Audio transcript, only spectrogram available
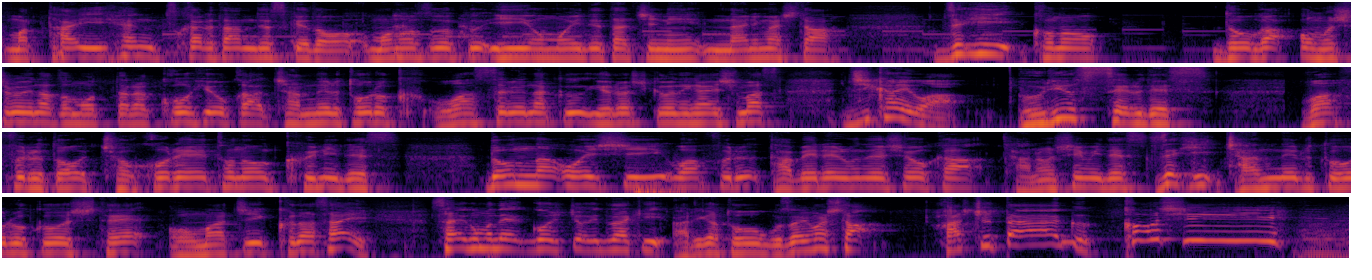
まあ、大変疲れたんですけどものすごくいい思い出たちになりました。ぜひこの動画面白いなと思ったら高評価チャンネル登録お忘れなくよろしくお願いします。次回はブリュッセルです。ワッフルとチョコレートの国です。どんな美味しいワッフル食べれるのでしょうか？楽しみです。ぜひチャンネル登録をしてお待ちください。最後までご視聴いただきありがとうございました。ハッシュタグコシー。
